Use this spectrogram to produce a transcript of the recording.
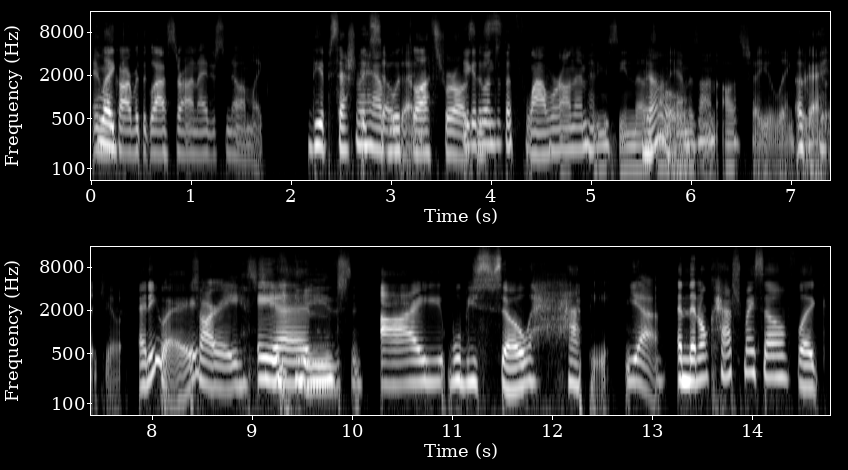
in Like- my car with a glass straw, and I just know I'm like, the obsession I have so with good. glass straws. you get the ones with the flower on them. Have you seen those on Amazon? I'll show you a link. Okay. really cute. anyway, Sorry. And- Jeez. I will be so happy. yeah, And then I'll catch myself like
